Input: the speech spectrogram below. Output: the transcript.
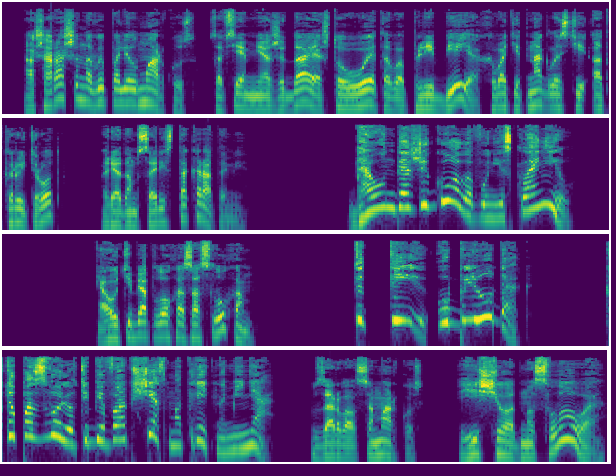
— ошарашенно выпалил Маркус, совсем не ожидая, что у этого плебея хватит наглости открыть рот рядом с аристократами. «Да он даже голову не склонил!» А у тебя плохо со слухом? Ты, ты, ублюдок! Кто позволил тебе вообще смотреть на меня? Взорвался Маркус. Еще одно слово?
